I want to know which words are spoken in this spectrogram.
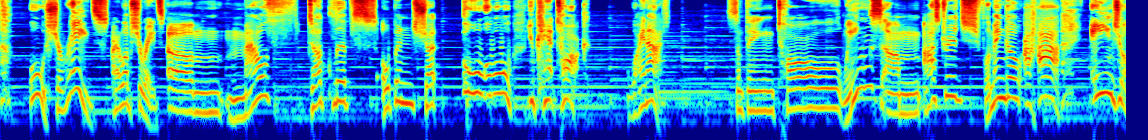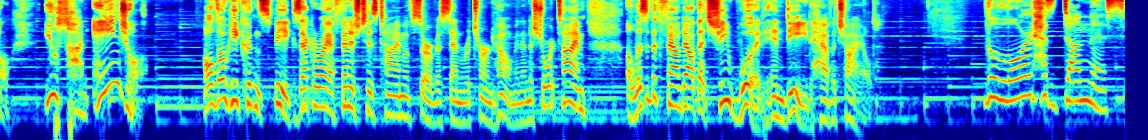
Ooh, charades. I love charades. Um, mouth, duck lips, open, shut. Ooh, ooh, ooh, ooh, you can't talk. Why not? Something tall, wings? Um, ostrich, flamingo? Aha! Angel! You saw an angel! Although he couldn't speak, Zechariah finished his time of service and returned home. And in a short time, Elizabeth found out that she would indeed have a child. The Lord has done this.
